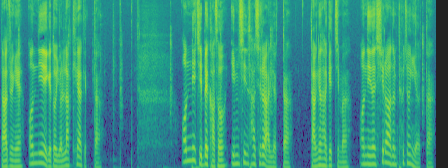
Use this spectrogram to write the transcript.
나중에 언니에게도 연락해야겠다. 언니 집에 가서 임신 사실을 알렸다. 당연하겠지만 언니는 싫어하는 표정이었다.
